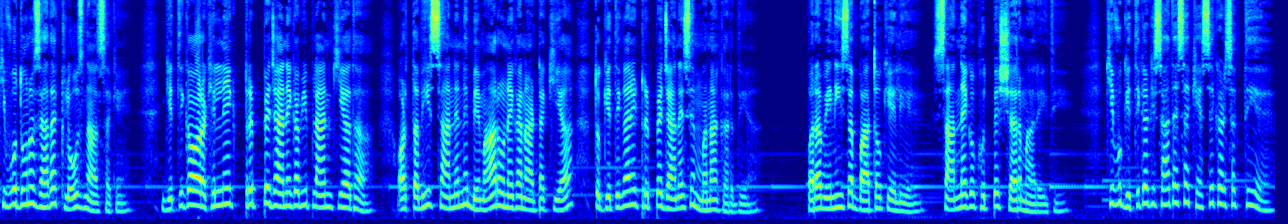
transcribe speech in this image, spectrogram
कि वो दोनों ज़्यादा क्लोज ना आ सके। गीतिका और अखिल ने एक ट्रिप पे जाने का भी प्लान किया था और तभी सान्या ने बीमार होने का नाटक किया तो गीतिका ने ट्रिप पे जाने से मना कर दिया। पर अब इन्हीं सब बातों के लिए सान्या को खुद पे शर्म आ रही थी कि वो गीतिका के साथ ऐसा कैसे कर सकती है?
